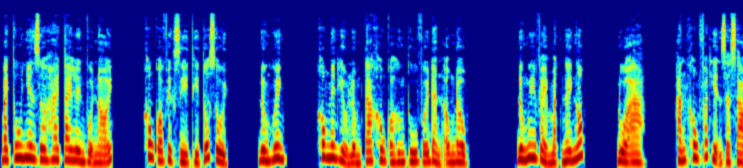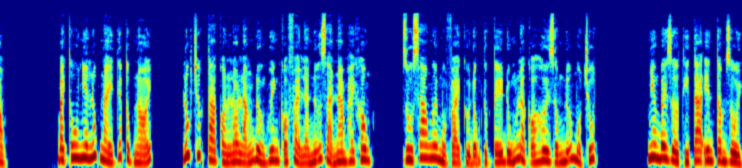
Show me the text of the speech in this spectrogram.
Bạch Thu Nhiên giơ hai tay lên vội nói, "Không có việc gì thì tốt rồi, Đường huynh, không nên hiểu lầm ta không có hứng thú với đàn ông đâu." Đường Nguy vẻ mặt ngây ngốc, "Đùa à, hắn không phát hiện ra sao?" Bạch Thu Nhiên lúc này tiếp tục nói, lúc trước ta còn lo lắng đường huynh có phải là nữ giả nam hay không dù sao ngươi một vài cử động thực tế đúng là có hơi giống nữ một chút nhưng bây giờ thì ta yên tâm rồi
